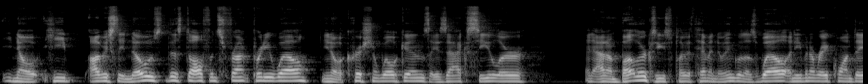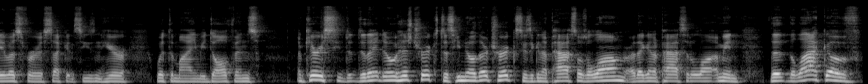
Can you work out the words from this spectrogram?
you know, he obviously knows this Dolphins front pretty well. You know, a Christian Wilkins, a Zach Sieler, and Adam Butler, because he used to play with him in New England as well, and even a Raekwon Davis for his second season here with the Miami Dolphins. I'm curious, do they know his tricks? Does he know their tricks? Is he going to pass those along? Are they going to pass it along? I mean, the, the lack of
